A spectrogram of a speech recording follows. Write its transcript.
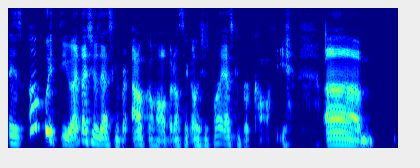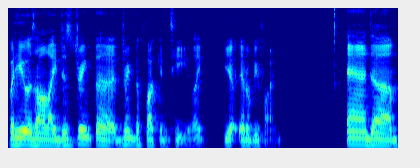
is up with you? I thought she was asking for alcohol, but I was like, oh, she's probably asking for coffee. Um, but he was all like, just drink the drink the fucking tea. Like, yeah, it'll be fine. And um,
